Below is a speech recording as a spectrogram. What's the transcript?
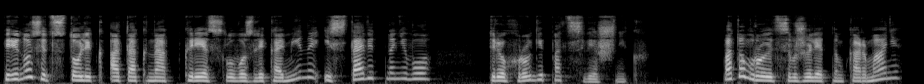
переносит столик от окна к креслу возле камина и ставит на него трехрогий подсвечник. Потом роется в жилетном кармане,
